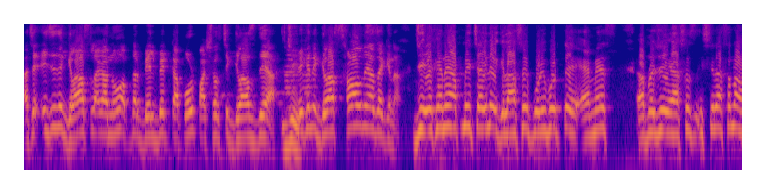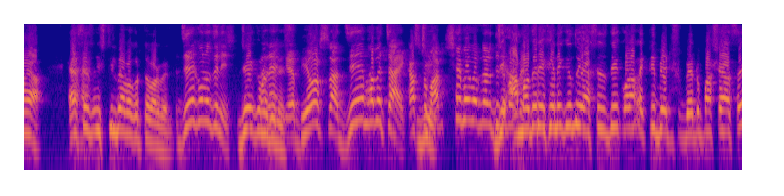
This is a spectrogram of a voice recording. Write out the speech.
আচ্ছা এই যে যে গ্লাস লাগানো আপনার বেলভেট কাপড় পাশে হচ্ছে গ্লাস দেয়া জি। এখানে গ্লাস ছাড়াও নেওয়া যায় কিনা? যে এখানে আপনি চাইলে গ্লাসের পরিবর্তে এমএস আপনার যে এসএস স্টিল আছে না ভাইয়া? এসএস স্টিল ব্যবহার করতে পারবেন। যে কোনো জিনিস। যে কোনো জিনিস। ভিউয়ার্সরা যেভাবে চায় কাস্টমার সেভাবে আপনারা দিতে পারবেন। আমাদের এখানে কিন্তু এসএস দিয়ে করা একটি বেড বেড পাশে আছে।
